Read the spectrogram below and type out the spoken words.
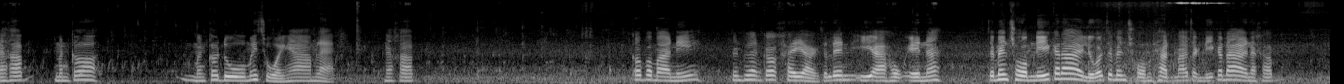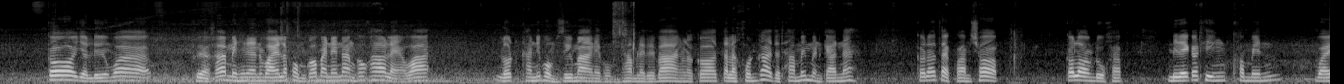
นะครับ มันก็มันก็ดูไม่สวยงามแหละนะครับ ก็ประมาณนี้เพื่อนๆก็ใครอยากจะเล่น ER 6N นะ จะเป็นโฉมนี้ก็ได้หรือว่าจะเป็นโฉมถัดมาจากนี้ก็ได้นะครับ ก็อย่าลืมว่าเผื่อค่า maintenance ไว้แล้วผมก็มาแนะนำคร่าวๆแหละว่ารถคันที่ผมซื้อมาเนี่ยผมทำอะไรไปบ้าง แล้วก็แต่ละคนก็อาจจะทำไม่เหมือนกันนะ ก็แล้วแต่ความชอบก็ลองดูครับ มีอะไรก็ทิ้งคอมเมนต์ไว้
